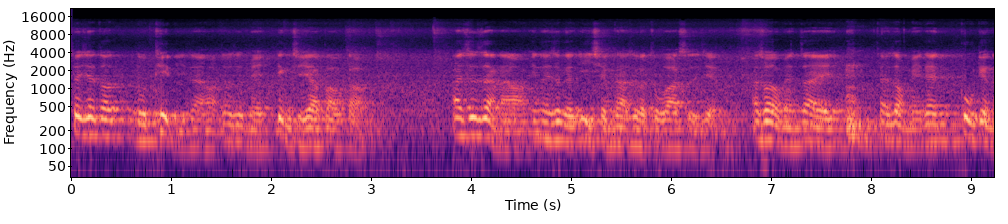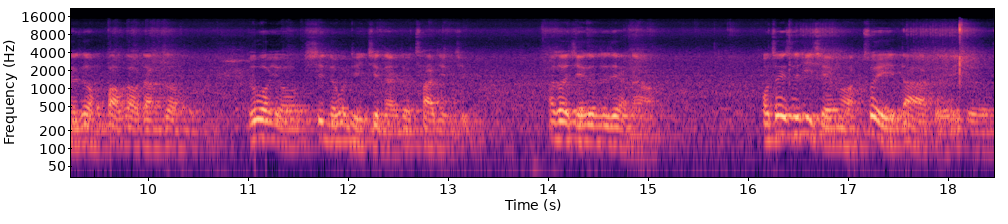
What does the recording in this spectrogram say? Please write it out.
这些都 routine 的哈，都是每定期要报告。但是这样的啊，因为这个疫情它是个突发事件，那所以我们在 在这种每天固定的这种报告当中，如果有新的问题进来就插进去。那所以结论是这样的啊，我这次疫情啊最大的一个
